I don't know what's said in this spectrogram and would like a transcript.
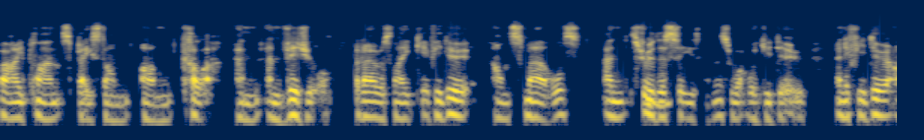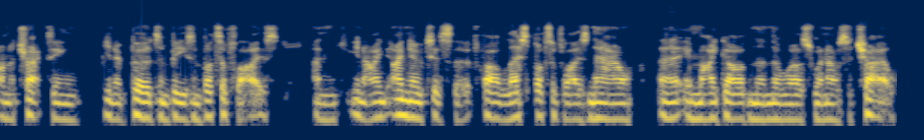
mm-hmm. buy plants based on on color and and visual. But I was like, if you do it on smells and through mm-hmm. the seasons, what would you do? And if you do it on attracting you know birds and bees and butterflies and you know I, I noticed that far less butterflies now uh, in my garden than there was when I was a child.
